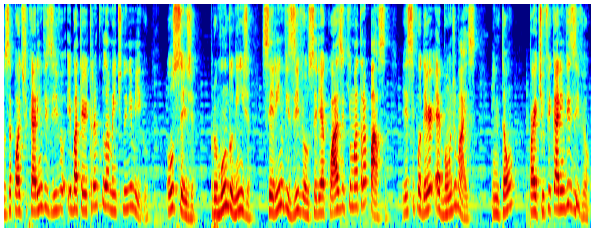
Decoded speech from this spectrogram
você pode ficar invisível e bater tranquilamente no inimigo. Ou seja, para o mundo ninja, ser invisível seria quase que uma trapaça. Esse poder é bom demais. Então, partiu ficar invisível.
